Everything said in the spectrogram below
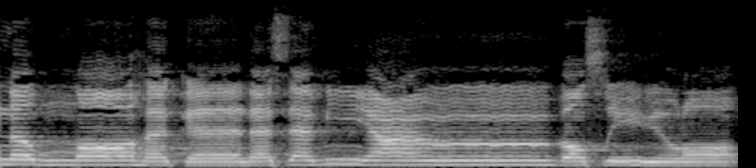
إِنَّ اللَّهَ كَانَ سَمِيعًا بَصِيرًا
